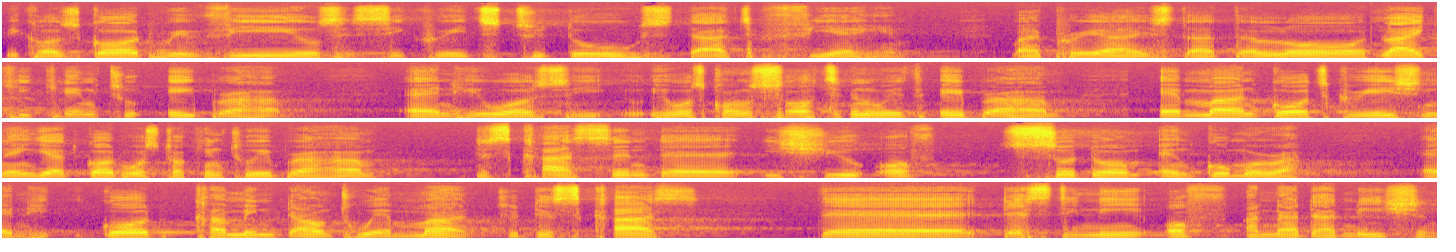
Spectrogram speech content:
because God reveals his secrets to those that fear him. My prayer is that the Lord, like he came to Abraham and he was he, he was consulting with Abraham, a man, God's creation, and yet God was talking to Abraham, discussing the issue of Sodom and Gomorrah. And he, God coming down to a man to discuss the destiny of another nation.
